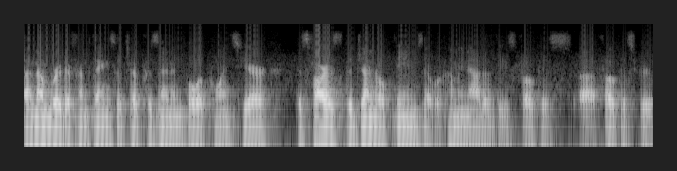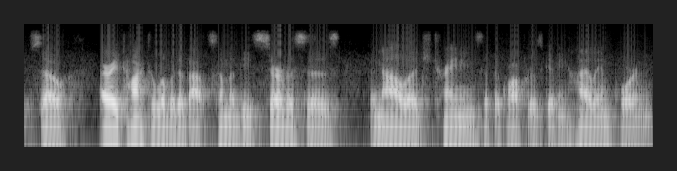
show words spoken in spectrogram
a number of different things, which I present in bullet points here, as far as the general themes that were coming out of these focus, uh, focus groups. So I already talked a little bit about some of these services, the knowledge, trainings that the cooperative is giving, highly important.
